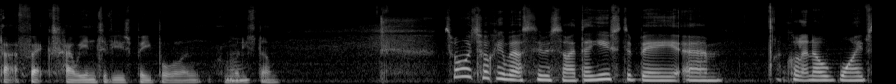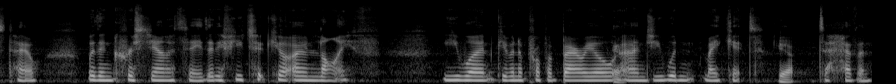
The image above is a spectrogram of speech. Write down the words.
that affects how he interviews people and, and what Mm. he's done. So when we're talking about suicide, there used to be, um, I call it an old wives' tale within Christianity, that if you took your own life, you weren't given a proper burial Yeah. and you wouldn't make it Yeah. to heaven.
